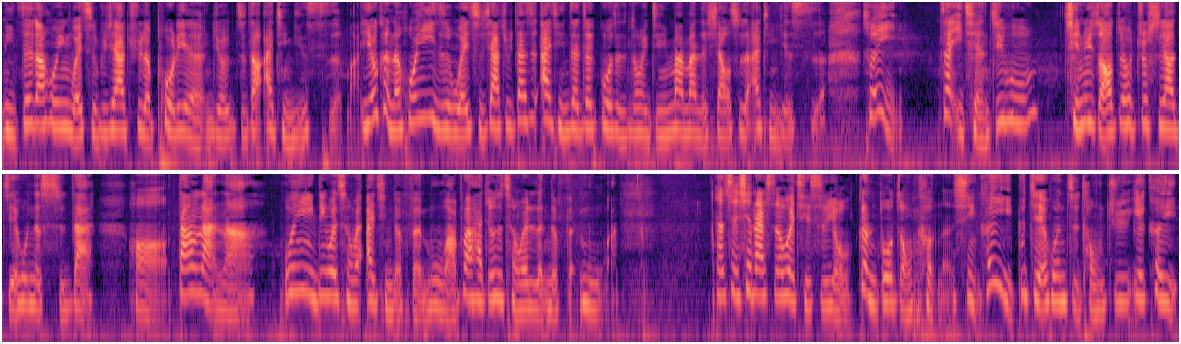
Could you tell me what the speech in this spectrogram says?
你这段婚姻维持不下去了，破裂了，你就知道爱情已经死了嘛。也有可能婚姻一直维持下去，但是爱情在这过程中已经慢慢的消失了，爱情也死了。所以在以前，几乎情侣走到最后就是要结婚的时代。好，当然啦。婚姻一定会成为爱情的坟墓嘛，不然它就是成为人的坟墓嘛。但是现代社会其实有更多种可能性，可以不结婚只同居，也可以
